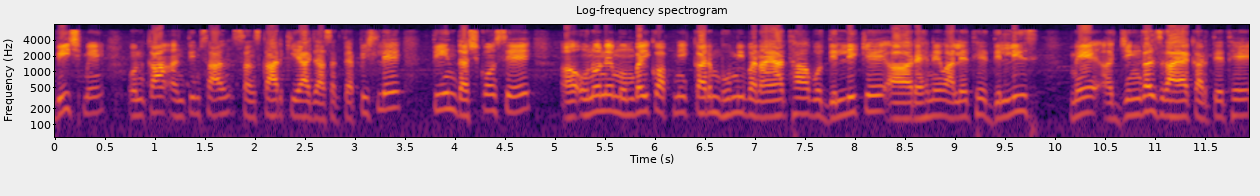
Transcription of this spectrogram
बीच में उनका अंतिम संस्कार किया जा सकता है। पिछले तीन दशकों से उन्होंने मुंबई को अपनी कर्मभूमि बनाया था। वो दिल्ली के रहने वाले थे। दिल्ली में जिंगल्स गाया करते थे।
